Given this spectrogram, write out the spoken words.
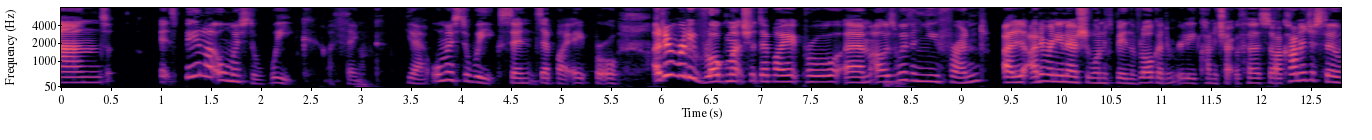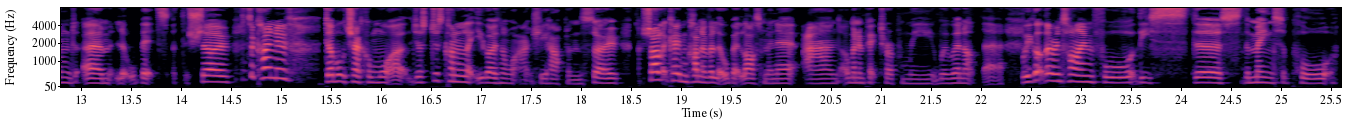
And it's been like almost a week, I think. Yeah, almost a week since Dead by April. I didn't really vlog much at Dead by April. Um, I was with a new friend. I, I didn't really know she wanted to be in the vlog. I didn't really kind of check with her, so I kind of just filmed um little bits of the show just to kind of double check on what just just kind of let you guys know what actually happened. So Charlotte came kind of a little bit last minute, and I went and picked her up, and we we went up there. We got there in time for the the the main support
